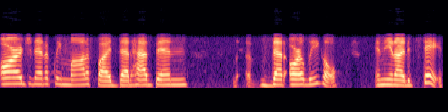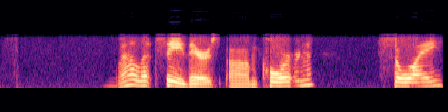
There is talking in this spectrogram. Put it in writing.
are genetically modified that have been that are legal? In the United States? Well, let's see. There's um, corn, soy,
